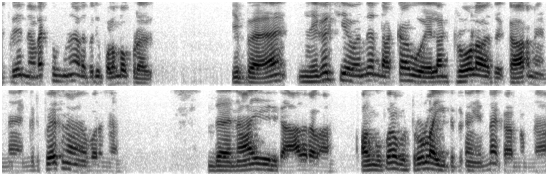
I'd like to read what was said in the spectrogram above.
எப்படியும் நடக்கும்னு அதை பத்தி புலம்பக்கூடாது இப்ப இந்த நிகழ்ச்சியை வந்து அந்த அக்கா எல்லாம் ட்ரோல் ஆகுறதுக்கு காரணம் என்ன? எங்கிட்ட பேசினாங்க பாருங்க. இந்த நாயகருக்கு ஆதரவா? அவங்க பூரா இப்போ ட்ரோல் ஆகிட்டு இருக்காங்க. என்ன காரணம்னா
